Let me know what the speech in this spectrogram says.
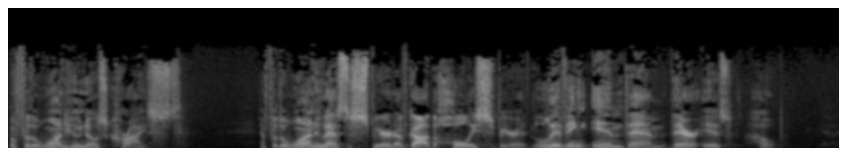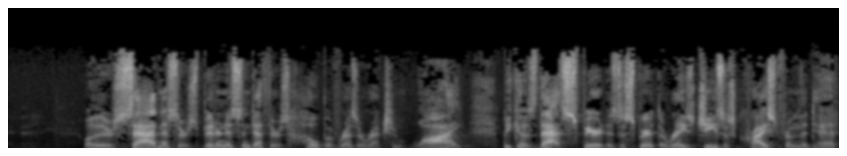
But for the one who knows Christ, and for the one who has the Spirit of God, the Holy Spirit, living in them, there is hope. Well, there's sadness, there's bitterness and death, there's hope of resurrection. Why? Because that Spirit is the Spirit that raised Jesus Christ from the dead.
